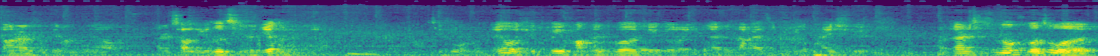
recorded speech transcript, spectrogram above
当然是非常重要的，但是小橘子其实也很重要。其实我们没有去推划，跟说这个应该是大概怎么一个排序。但是其实能合作，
